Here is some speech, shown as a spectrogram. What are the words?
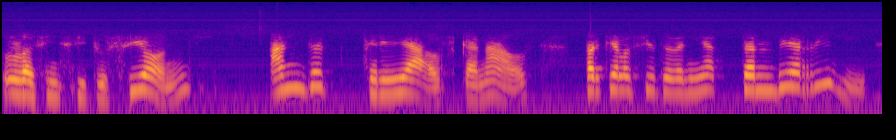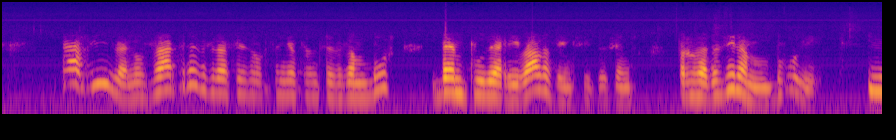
les institucions han de crear els canals perquè la ciutadania també arribi. Ja arriba. Nosaltres, gràcies al senyor Francesc Gambús, vam poder arribar a les institucions, però nosaltres érem vuit. I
